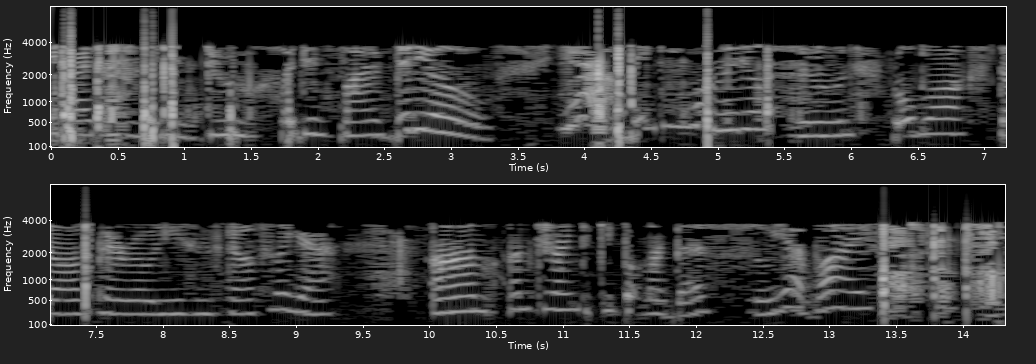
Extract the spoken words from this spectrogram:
Hey guys, this is making two hundred five Legend 5 video. Yeah, making more videos soon. Roblox stuff, parodies and stuff. So yeah. Um, I'm trying to keep up my best. So yeah, bye.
